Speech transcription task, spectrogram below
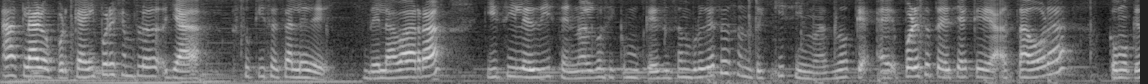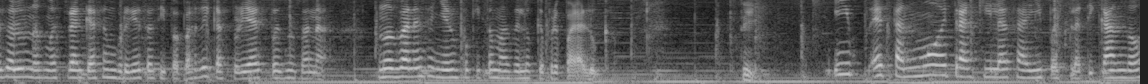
Ah, claro, porque ahí, por ejemplo, ya Suki se sale de, de la barra y si le dicen, ¿no? Algo así como que sus hamburguesas son riquísimas, ¿no? Que eh, por eso te decía que hasta ahora como que solo nos muestran que hacen hamburguesas y papas ricas, pero ya después nos van a, nos van a enseñar un poquito más de lo que prepara Luca. Sí. Y están muy tranquilas ahí pues platicando,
